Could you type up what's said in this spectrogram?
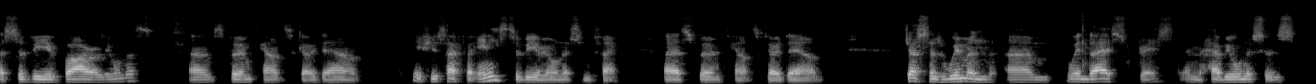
a severe viral illness, um, sperm counts go down. If you suffer any severe illness, in fact, uh, sperm counts go down. Just as women, um, when they're stressed and have illnesses,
